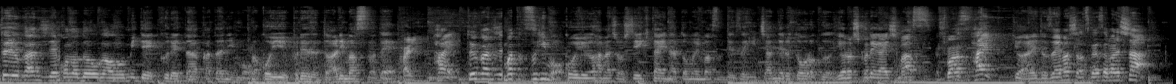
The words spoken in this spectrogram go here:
という感じでこの動画を見てくれた方にも、まあ、こういうプレゼントありますので。はい。という感じでまた次もこういう話をしていきたいなと思いますのでぜひチャンネル登録よろしくお願いします。お願いします。はい。今日はありがとうございました。お疲れ様でした。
